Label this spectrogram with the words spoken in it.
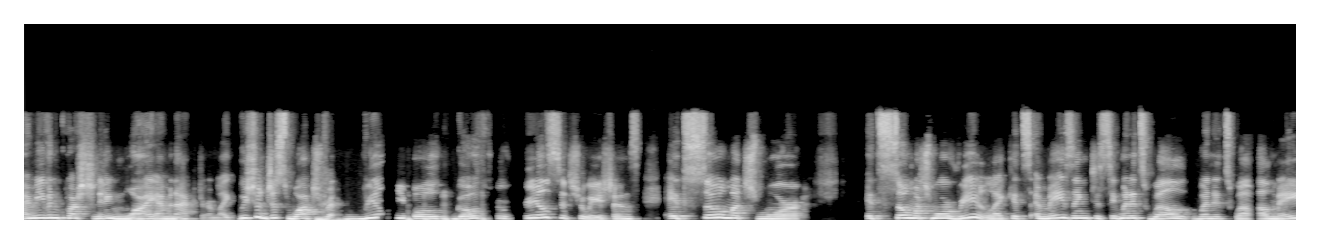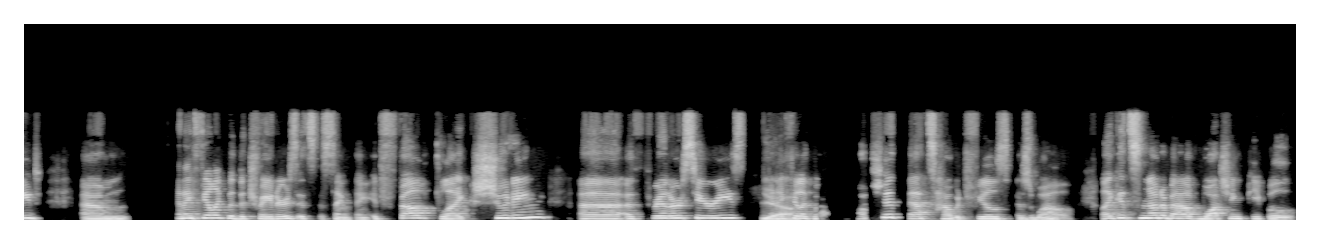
I'm even questioning why I'm an actor. I'm like, we should just watch re- real people go through real situations. It's so much more. It's so much more real. Like it's amazing to see when it's well when it's well made. Um, and I feel like with the traitors it's the same thing. It felt like shooting uh, a thriller series. Yeah. And I feel like watch it, that's how it feels as well. Like it's not about watching people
